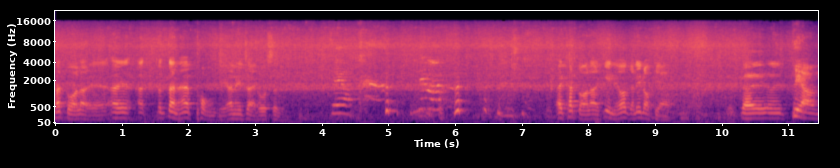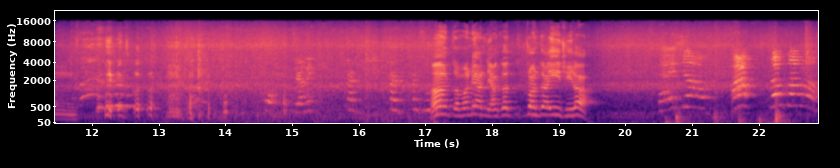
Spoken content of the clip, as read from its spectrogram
较大了，哎啊，等下碰去，安尼才好耍。对哦。你吗？哎，较大了，紧的，我甲你落掉。该掉。啊，怎么亮？两个撞在一起了。等一下，啊，糟糕了。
